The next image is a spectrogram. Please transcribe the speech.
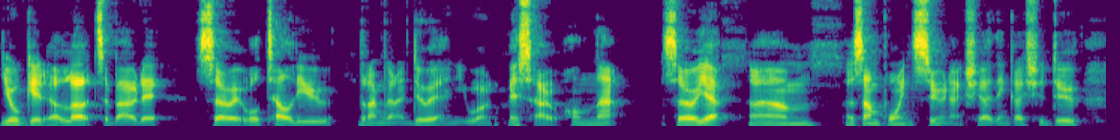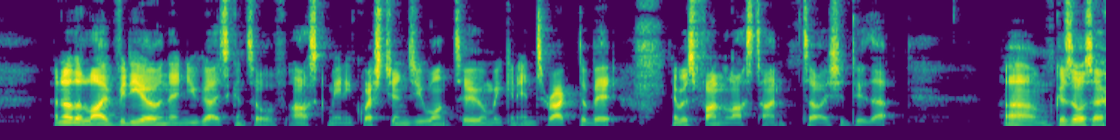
you'll get alerts about it. So it will tell you that I'm going to do it and you won't miss out on that. So yeah, um, at some point soon, actually, I think I should do another live video and then you guys can sort of ask me any questions you want to and we can interact a bit. It was fun last time, so I should do that. Um because um, also,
